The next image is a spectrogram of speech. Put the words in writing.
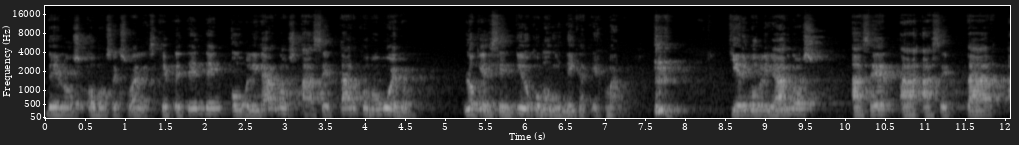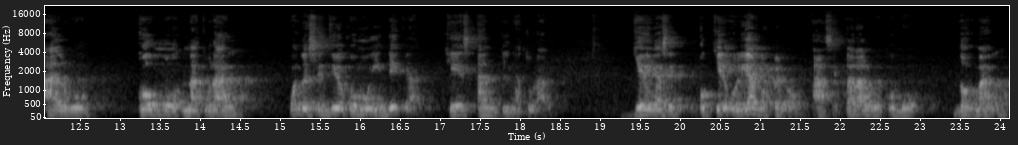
de los homosexuales que pretenden obligarnos a aceptar como bueno lo que el sentido común indica que es malo. Quieren obligarnos hacer, a aceptar algo como natural cuando el sentido común indica que es antinatural. Quieren hacer, o quieren obligarnos, perdón, a aceptar algo como normal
